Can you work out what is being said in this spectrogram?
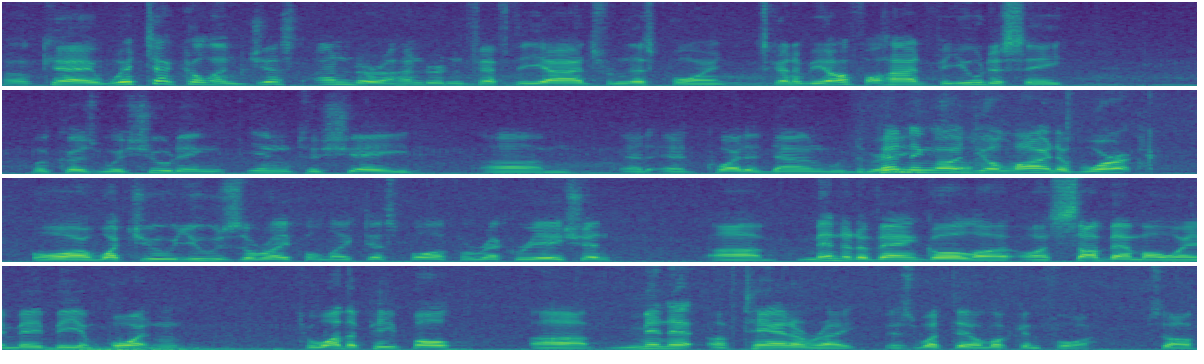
Okay, we're tickling just under 150 yards from this point. It's going to be awful hard for you to see because we're shooting into shade um, at, at quite a downward Depending grade, on so. your line of work or what you use a rifle like this for for recreation, uh, minute of angle or, or sub MOA may be important. To other people, uh, minute of tannerite is what they're looking for. So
